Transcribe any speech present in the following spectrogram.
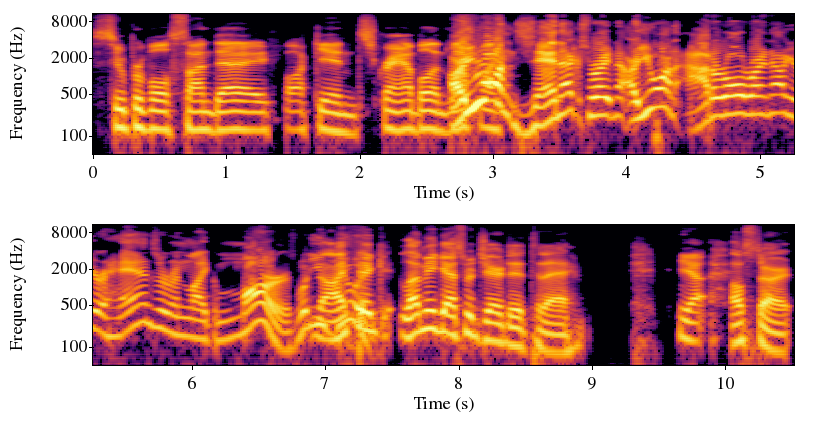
Super Bowl Sunday, fucking scrambling. Are left you my- on Xanax right now? Are you on Adderall right now? Your hands are in like Mars. What are you No, I think. Let me guess what Jared did today. Yeah. I'll start.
